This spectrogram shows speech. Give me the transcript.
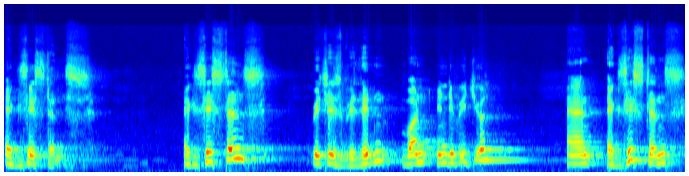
existence. Existence which is within one individual and existence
